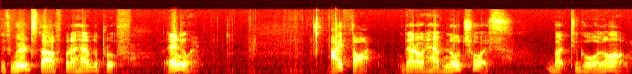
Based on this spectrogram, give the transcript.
it's weird stuff, but I have the proof. Anyway, I thought that I would have no choice but to go along.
